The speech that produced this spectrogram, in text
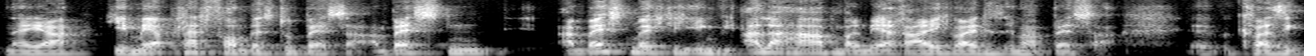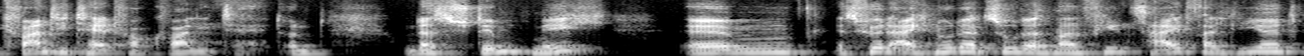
naja, je mehr Plattform, desto besser. Am besten, am besten möchte ich irgendwie alle haben, weil mehr Reichweite ist immer besser. Äh, quasi Quantität vor Qualität. Und, und das stimmt nicht. Ähm, es führt eigentlich nur dazu, dass man viel Zeit verliert,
